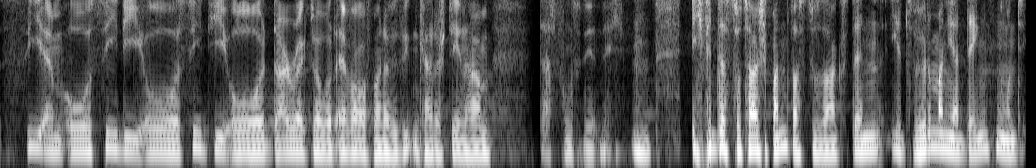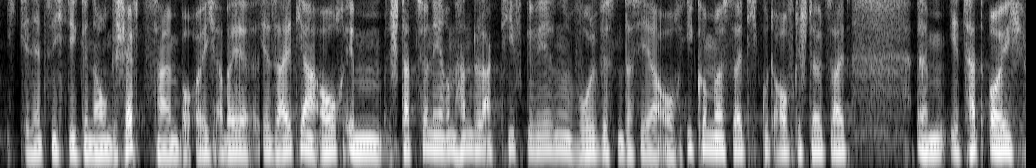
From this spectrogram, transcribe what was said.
CMO, CDO, CTO, Director, whatever auf meiner Visitenkarte stehen haben. Das funktioniert nicht. Mhm. Ich finde das total spannend, was du sagst, denn jetzt würde man ja denken, und ich kenne jetzt nicht die genauen Geschäftszahlen bei euch, aber ihr, ihr seid ja auch im stationären Handel aktiv gewesen, wohl wissend, dass ihr ja auch E-Commerce-seitig gut aufgestellt seid. Ähm, jetzt hat euch,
